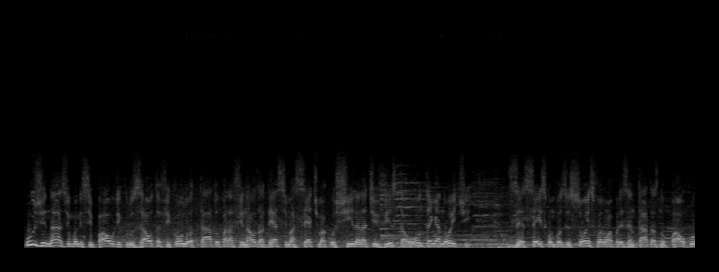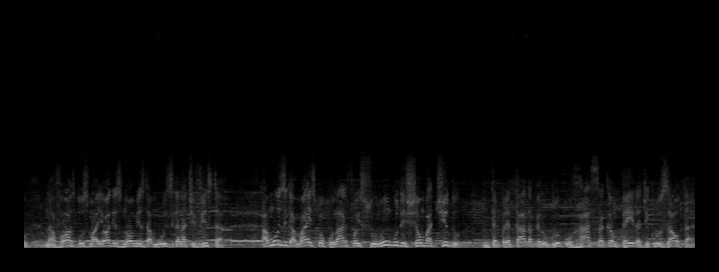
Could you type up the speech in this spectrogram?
O ginásio municipal de Cruz Alta ficou lotado para a final da 17ª Coxilha Nativista ontem à noite. 16 composições foram apresentadas no palco na voz dos maiores nomes da música nativista. A música mais popular foi Surungo de Chão Batido, interpretada pelo grupo Raça Campeira de Cruz Alta.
